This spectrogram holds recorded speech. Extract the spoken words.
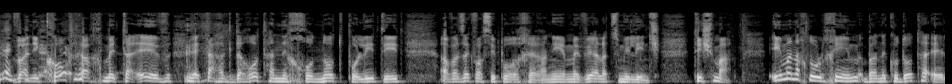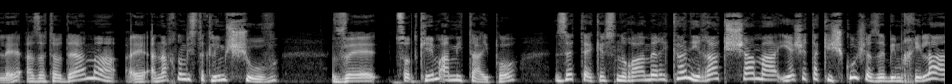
ואני כל כך מתעב את ההגדרות הנכונות פוליטית אבל זה כבר סיפור אחר אני מביא על עצמי לינץ' תשמע אם אנחנו הולכים בנקודות האלה אז אתה יודע מה אה, אנחנו מסתכלים שוב וצודקים עמיתי פה. זה טקס נורא אמריקני, רק שמה יש את הקשקוש הזה במחילה,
